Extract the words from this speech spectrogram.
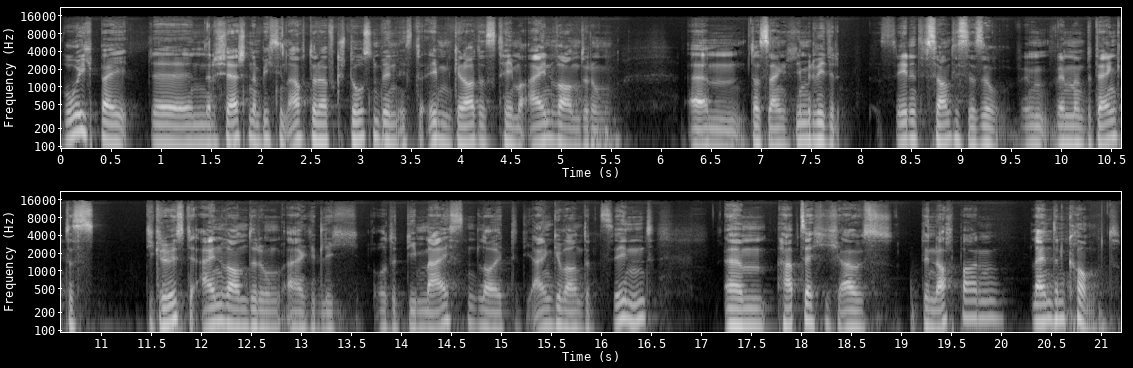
wo ich bei den Recherchen ein bisschen auch darauf gestoßen bin, ist eben gerade das Thema Einwanderung. Ähm, das eigentlich immer wieder sehr interessant ist. Also wenn, wenn man bedenkt, dass die größte Einwanderung eigentlich oder die meisten Leute, die eingewandert sind, ähm, hauptsächlich aus den Nachbarländern kommt.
